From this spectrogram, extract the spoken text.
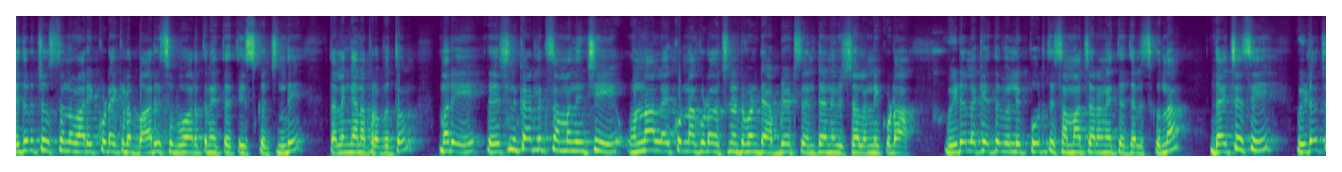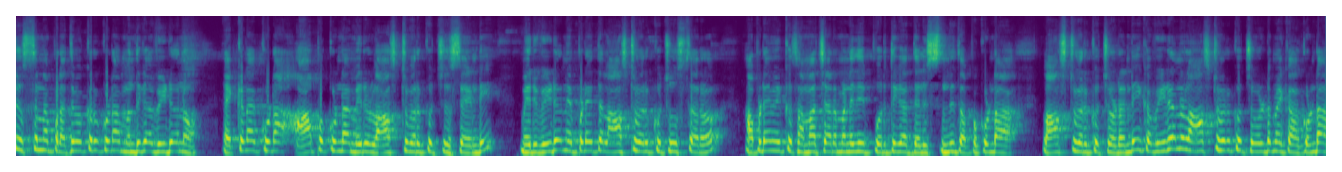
ఎదురు చూస్తున్న వారికి కూడా ఇక్కడ భారీ శుభవార్తను అయితే తీసుకొచ్చింది తెలంగాణ ప్రభుత్వం. మరి రేషన్ కార్డులకు సంబంధించి ఉన్నా లేకున్నా కూడా వచ్చినటువంటి అప్డేట్స్ ఏంటి అనే విషయాలన్నీ కూడా వీడియోలకైతే వెళ్ళి పూర్తి సమాచారాన్ని అయితే తెలుసుకుందాం. దయచేసి వీడియో చూస్తున్న ప్రతి ఒక్కరు కూడా ముందుగా వీడియోను ఎక్కడా కూడా ఆపకుండా మీరు లాస్ట్ వరకు చూసేయండి. మీరు వీడియోని ఎప్పుడైతే లాస్ట్ వరకు చూస్తారో అప్పుడే మీకు సమాచారం అనేది పూర్తిగా తెలుస్తుంది. తప్పకుండా లాస్ట్ వరకు చూడండి. ఇక వీడియోను లాస్ట్ వరకు చూడటమే కాకుండా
